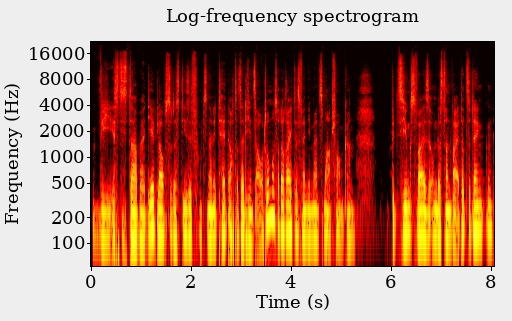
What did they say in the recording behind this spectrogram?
wie ist es da bei dir? Glaubst du, dass diese Funktionalität auch tatsächlich ins Auto muss oder reicht es, wenn die mein Smartphone kann? Beziehungsweise, um das dann weiterzudenken,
